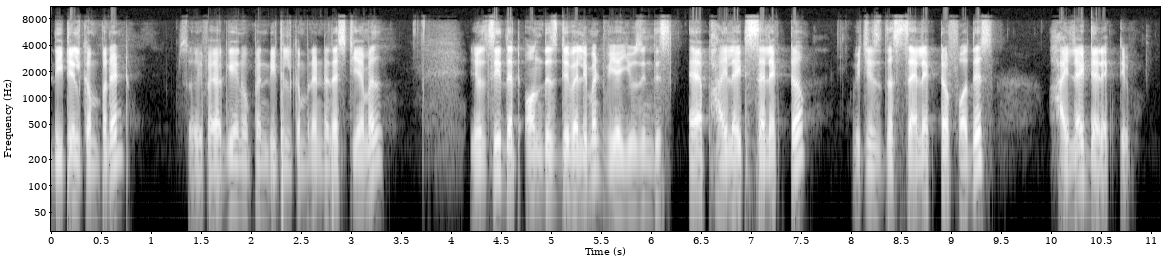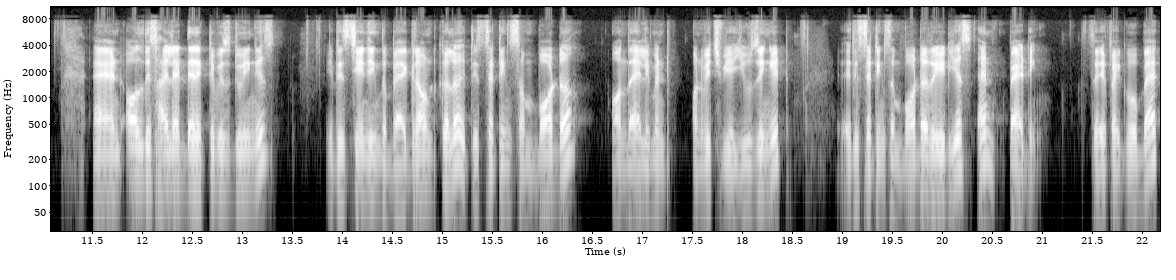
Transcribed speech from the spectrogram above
detail component. So if I again open detail component.html, you'll see that on this div element, we are using this app highlight selector, which is the selector for this highlight directive. And all this highlight directive is doing is it is changing the background color. It is setting some border on the element on which we are using it. It is setting some border radius and padding. So if I go back,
